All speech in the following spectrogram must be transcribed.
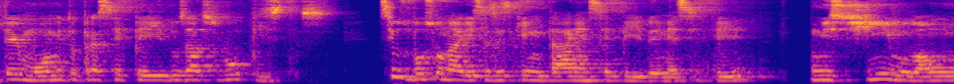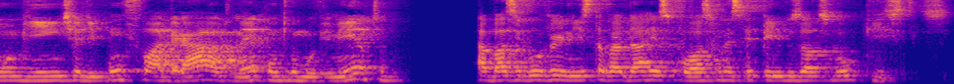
termômetro para a CPI dos atos golpistas. Se os bolsonaristas esquentarem a CPI do MST, um estímulo a um ambiente ali conflagrado né, contra o movimento, a base governista vai dar a resposta na CPI dos atos golpistas.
